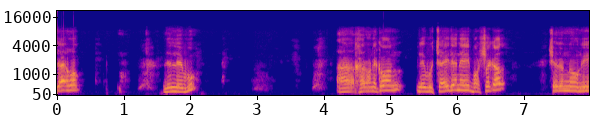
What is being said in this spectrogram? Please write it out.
যাই হোক, যে লেবু কারণ এখন লেবুর চাহিদা নেই বর্ষাকাল, সেজন্য উনি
